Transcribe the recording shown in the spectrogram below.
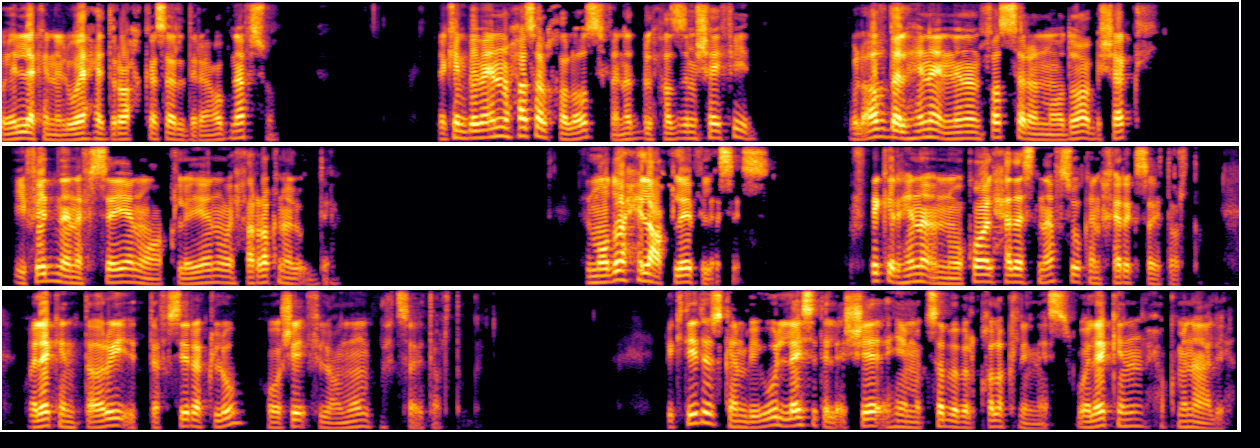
وإلا كان الواحد راح كسر دراعه بنفسه. لكن بما إنه حصل خلاص فند بالحظ مش هيفيد. والأفضل هنا إننا نفسر الموضوع بشكل يفيدنا نفسيا وعقليا ويحركنا لقدام. الموضوع حيلة عقلية في الأساس. أفتكر هنا أن وقوع الحدث نفسه كان خارج سيطرتك ولكن طريقة تفسيرك له هو شيء في العموم تحت سيطرتك. بيكتيتوس كان بيقول ليست الأشياء هي متسبب القلق للناس ولكن حكمنا عليها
